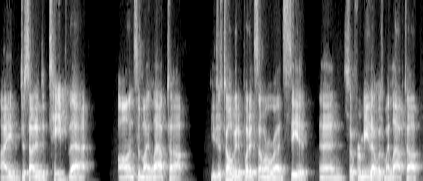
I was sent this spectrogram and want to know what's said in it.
I decided to tape that onto my laptop. He just told me to put it somewhere where I'd see it, and so for me, that was my laptop.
